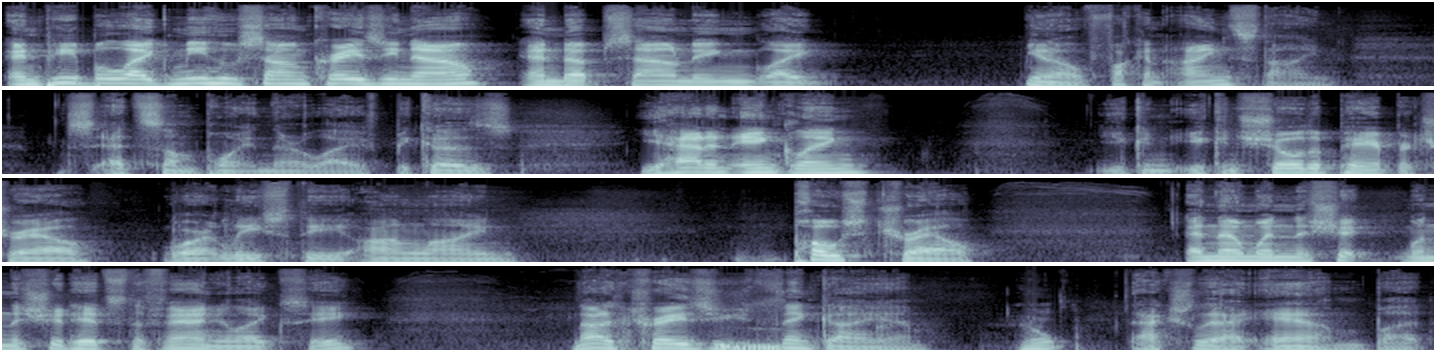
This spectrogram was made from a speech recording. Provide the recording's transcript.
And people like me who sound crazy now end up sounding like, you know, fucking Einstein at some point in their life because you had an inkling. You can you can show the paper trail or at least the online post trail, and then when the shit when the shit hits the fan, you're like, see, not as crazy as you think I am. Nope. Actually, I am, but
